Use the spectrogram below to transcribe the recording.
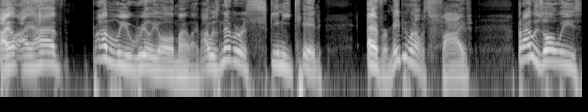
I, I have probably really all of my life. I was never a skinny kid ever. Maybe when I was five, but I was always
